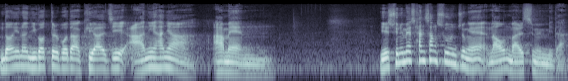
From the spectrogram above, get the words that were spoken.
너희는 이것들보다 귀하지 아니하냐 아멘. 예수님의 산상수훈 중에 나온 말씀입니다.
